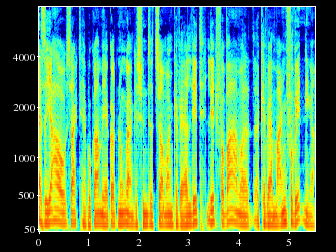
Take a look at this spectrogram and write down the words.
Altså, jeg har jo sagt her i programmet, at jeg godt nogle gange kan synes, at sommeren kan være lidt, lidt for varm, og der kan være mange forventninger.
